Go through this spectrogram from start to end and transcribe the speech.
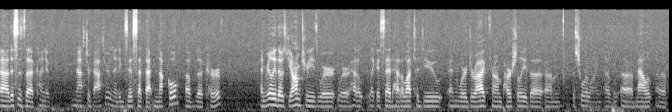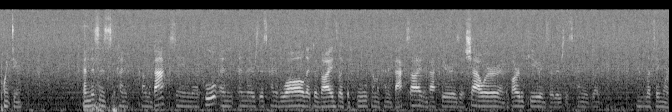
Uh, this is the kind of master bathroom that exists at that knuckle of the curve. And really those geometries were, were had a, like I said, had a lot to do and were derived from partially the, um, the shoreline of uh, Mal- uh, Point Dume. And this is kind of on the back, seeing the pool, and, and there's this kind of wall that divides like the pool from a kind of backside, and back here is a shower and a barbecue, and so there's this kind of like, let's say more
